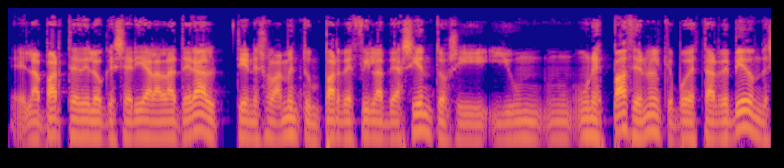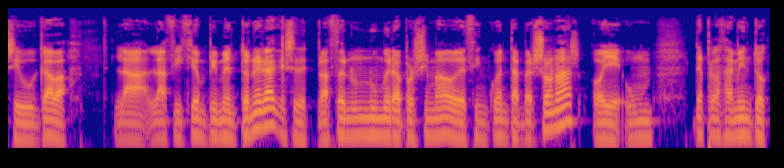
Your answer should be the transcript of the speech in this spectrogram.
eh, la parte de lo que sería la lateral tiene solamente un par de filas de asientos y, un, espacio en el que puede estar de pie donde se ubicaba la, afición pimentonera que se desplazó en un número aproximado de 50 personas. Oye, un desplazamiento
